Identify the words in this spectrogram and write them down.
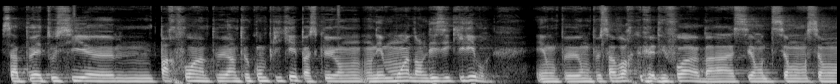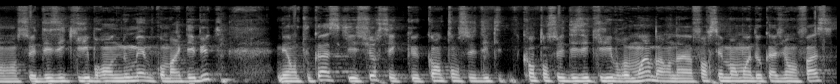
Ça peut être aussi euh, parfois un peu un peu compliqué parce qu'on on est moins dans le déséquilibre. Et on peut, on peut savoir que des fois, bah, c'est en, en, en se déséquilibrant nous-mêmes qu'on marque des buts. Mais en tout cas, ce qui est sûr, c'est que quand on se, quand on se déséquilibre moins, bah, on a forcément moins d'occasions en face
